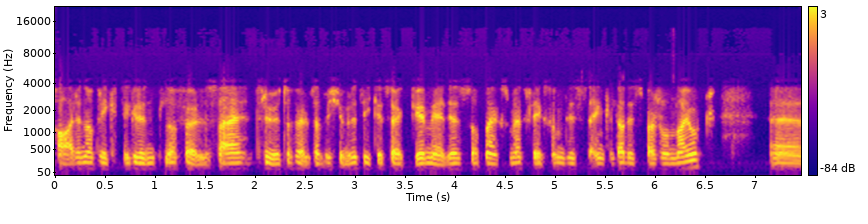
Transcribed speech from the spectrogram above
har en oppriktig grunn til å føle seg truet og føle seg bekymret, ikke søker medies oppmerksomhet, slik som enkelte av disse personene har gjort. Eh,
